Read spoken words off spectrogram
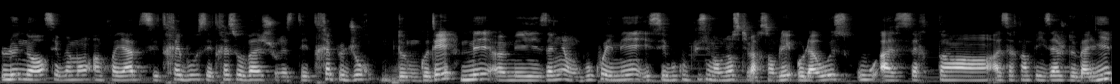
le nord, c'est vraiment incroyable, c'est très beau, c'est très sauvage. Je suis restée très peu de jours de mon côté, mais euh, mes amis ont beaucoup aimé et c'est beaucoup plus une ambiance qui va ressembler au Laos ou à certains à certains paysages de Bali.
